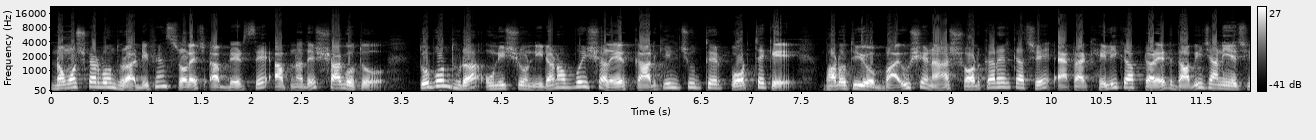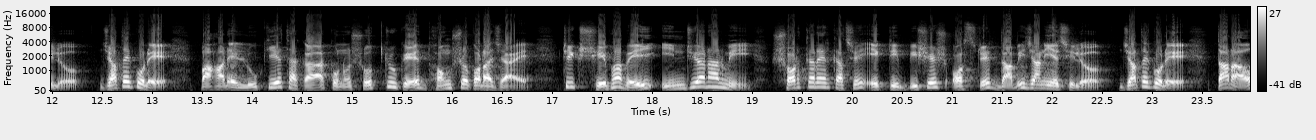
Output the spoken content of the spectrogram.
নমস্কার বন্ধুরা ডিফেন্স নলেজ আপডেটসে আপনাদের স্বাগত। তো বন্ধুরা, উনিশশো নিরানব্বই সালের কার্গিল যুদ্ধের পর থেকে ভারতীয় বায়ুসেনা সরকারের কাছে অ্যাটাক হেলিকপ্টারের দাবি জানিয়েছিল, যাতে করে পাহাড়ে লুকিয়ে থাকা কোনো শত্রুকে ধ্বংস করা যায়। ঠিক সেভাবেই ইন্ডিয়ান আর্মি সরকারের কাছে একটি বিশেষ অস্ত্রের দাবি জানিয়েছিল, যাতে করে তারাও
